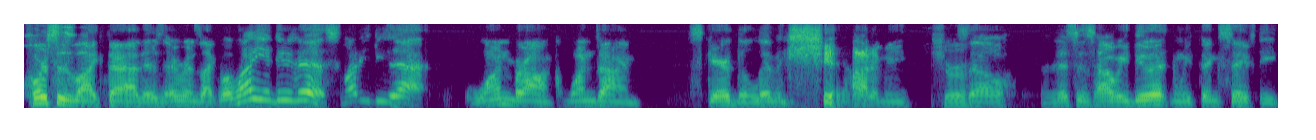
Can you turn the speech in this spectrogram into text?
horses like that. There's everyone's like, well, why do you do this? Why do you do that? One bronc, one time, scared the living shit out of me. Sure. So this is how we do it, and we think safety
